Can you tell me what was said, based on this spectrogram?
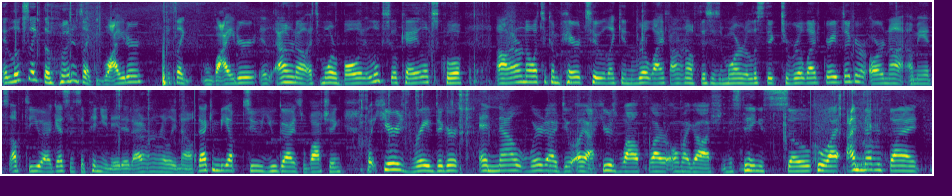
It looks like the hood is like wider it's like wider. It, I don't know. It's more bold. It looks okay. It looks cool. Um, I don't know what to compare to like in real life. I don't know if this is more realistic to real life Gravedigger or not. I mean, it's up to you. I guess it's opinionated. I don't really know. That can be up to you guys watching. But here's Gravedigger. And now, where did I do? Oh, yeah. Here's Wildflower. Oh, my gosh. This thing is so cool. I, I never thought I'd,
